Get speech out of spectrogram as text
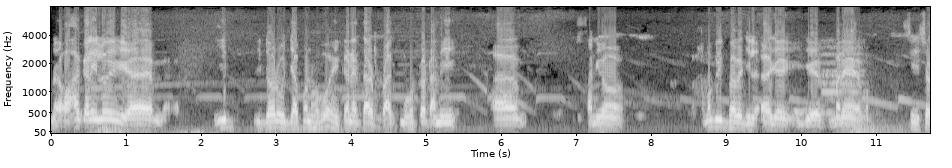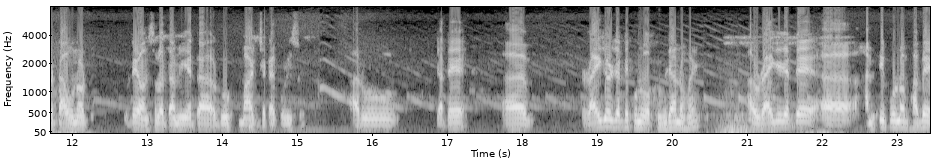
অহাকালিলৈ ঈদ, ঈদৰ উদযাপন হ'ব। সেইকাৰণে তাৰ প্ৰাক মুহূৰ্তত আমি স্থানীয় সামগ্ৰিকভাৱে জিলা মানে শিলচৰ টাউনত, গোটেই অঞ্চলত আমি এটা ৰুট মাৰ্চ এটা কৰিছোঁ। আৰু যাতে ৰাইজৰ যাতে কোনো অসুবিধা নহয় আৰু ৰাইজে যাতে শান্তিপূৰ্ণভাৱে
